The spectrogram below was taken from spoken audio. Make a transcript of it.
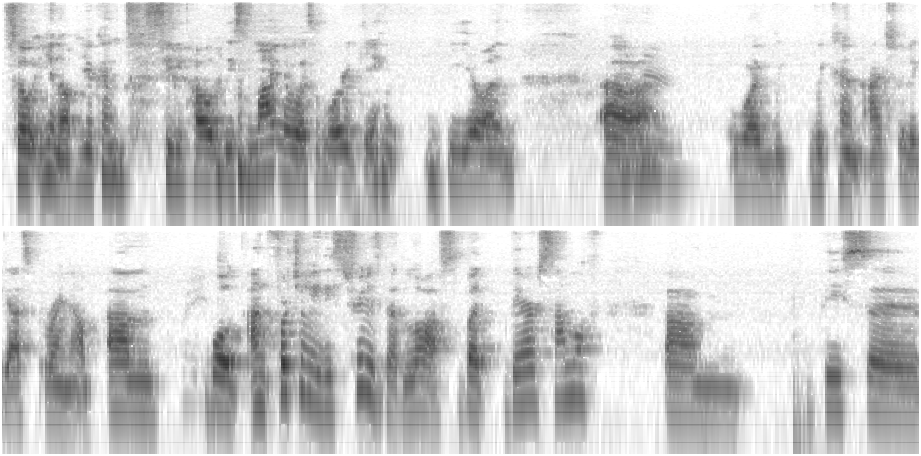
so you know you can see how this mind was working beyond uh, mm. What we, we can actually grasp right now um, right. well unfortunately these treaties got lost but there are some of um, these uh,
